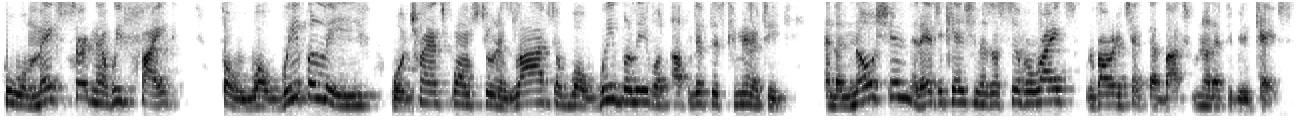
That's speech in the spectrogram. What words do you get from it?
who will make certain that we fight for what we believe will transform students' lives and what we believe will uplift this community. And the notion that education is a civil rights, we've already checked that box. We know that to be the case.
